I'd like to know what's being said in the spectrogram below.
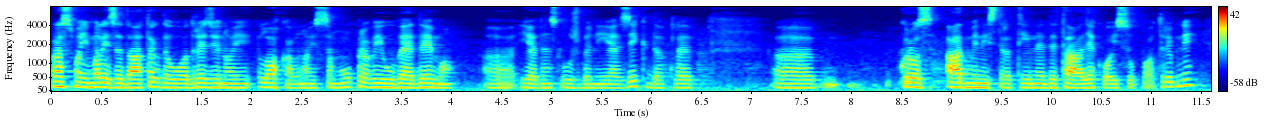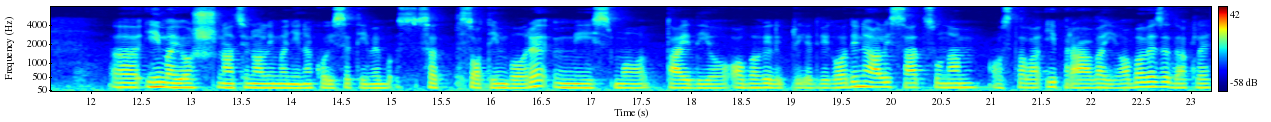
Pa smo imali zadatak da u određenoj lokalnoj samoupravi uvedemo e, jedan službeni jezik, dakle, kroz administrativne detalje koji su potrebni. Ima još nacionalni manjina koji se time, sa, sa tim bore. Mi smo taj dio obavili prije dvije godine, ali sad su nam ostala i prava i obaveze. Dakle,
